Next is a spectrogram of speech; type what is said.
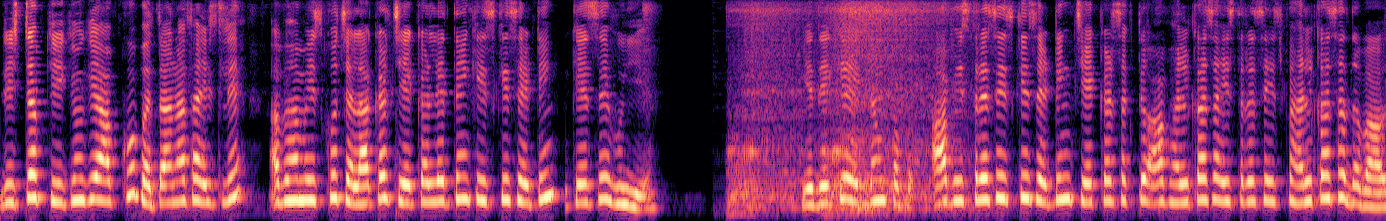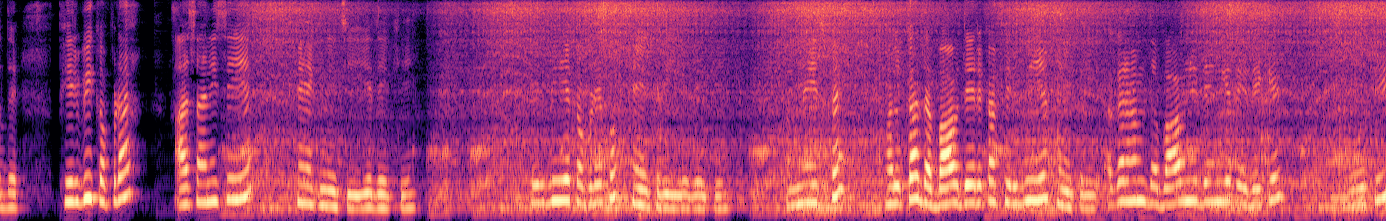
डिस्टर्ब की क्योंकि आपको बताना था इसलिए अब हम इसको चलाकर चेक कर लेते हैं कि इसकी सेटिंग कैसे हुई है। ये देखिए एकदम कप, आप इस तरह से इसकी सेटिंग चेक कर सकते हो। आप हल्का सा इस तरह से इस पर हल्का सा दबाव दें। फिर भी कपड़ा आसानी से ये फेंकनी चाहिए, ये देखिए। फिर भी ये कपड़े को फेंक रही है, देखिए। हमने इस पर हल्का दबाव दे रखा, फिर भी ये फेंक रही है। अगर हम दबाव नहीं देंगे तो देखिए बहुत ही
